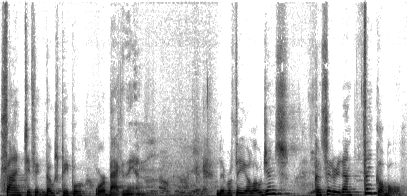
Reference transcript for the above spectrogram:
scientific those people were back then. Liberal theologians considered it unthinkable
